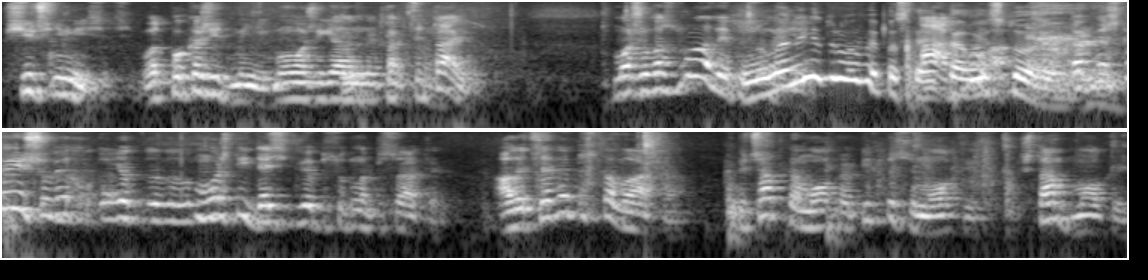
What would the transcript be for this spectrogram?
в січні місяці. От покажіть мені, бо може я не так читаю. Може, у вас друга виписка? Ну, у мене є друга виписка, яка в історії. Так ви скажіть, що ви як, можете і 10 виписок написати. Але це виписка ваша. Печатка мокра, підписи мокрі, штамп мокрий.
